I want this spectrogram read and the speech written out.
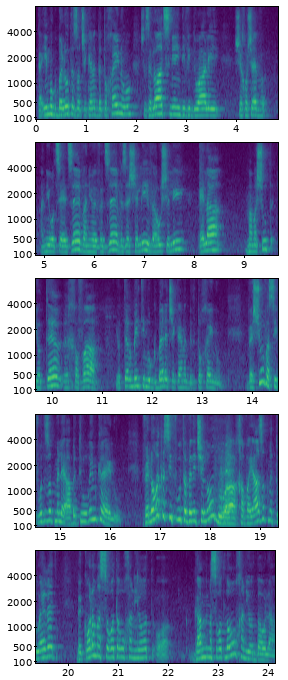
את האי מוגבלות הזאת שקיימת בתוכנו, שזה לא העצמי האינדיבידואלי שחושב אני רוצה את זה ואני אוהב את זה וזה שלי וההוא שלי, אלא ממשות יותר רחבה, יותר בלתי מוגבלת שקיימת בתוכנו. ושוב, הספרות הזאת מלאה בתיאורים כאלו. ולא רק הספרות הוודית של הודו, החוויה הזאת מתוארת בכל המסורות הרוחניות, או גם במסורות לא רוחניות בעולם.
